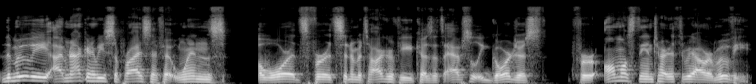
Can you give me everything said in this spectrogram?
The movie, I'm not going to be surprised if it wins awards for its cinematography because it's absolutely gorgeous for almost the entire three hour movie.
